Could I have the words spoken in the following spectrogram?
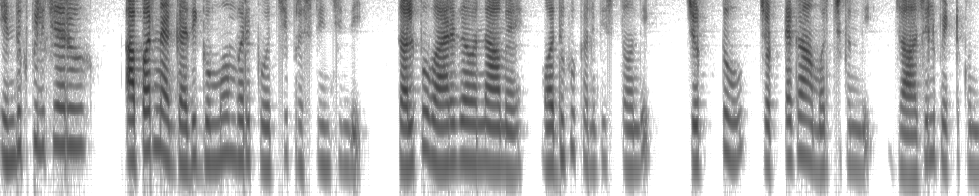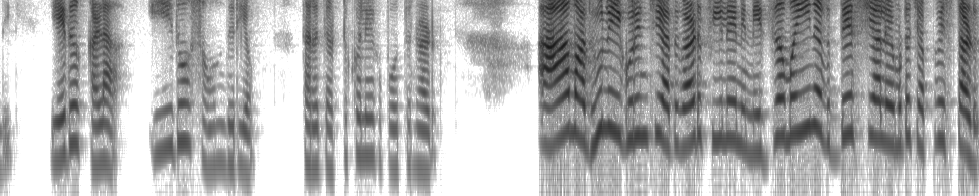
ఎందుకు పిలిచారు? అపర్ణ గది గుమ్మం వరకు వచ్చి ప్రశ్నించింది. తలుపు వారగా ఉన్న ఆమె మధుకు కనిపిస్తోంది. జుట్టు చుట్టగా అమర్చుకుంది. జాజులు పెట్టుకుంది. ఏదో కళ ఏదో సౌందర్యం. తను తట్టుకోలేకపోతున్నాడు. ఆ మధు నీ గురించి అతగాడు ఫీల్ అయిన నిజమైన ఉద్దేశ్యాలు ఏమిటో చెప్పవిస్తాడు.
